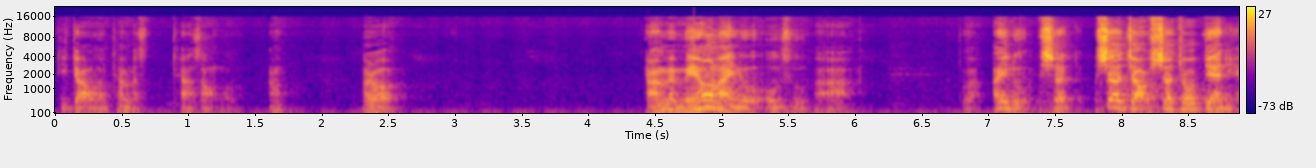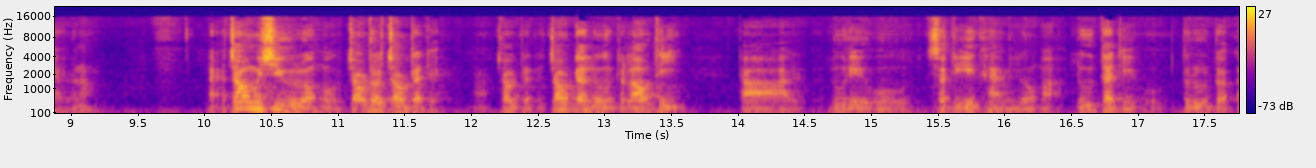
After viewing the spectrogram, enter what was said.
ဒီတာဝန်ထပ်မထမ်းဆောင်တော့နော်အဲ့တော့ဒါပေမဲ့မင်းအွန်လိုင်းတို့အုပ်စုကသူကအဲ့လိုအဆက်အဆက်ကြောက်ရှက်ကြောပြက်နေရပြီနော်အဲအကြောင်းမရှိဘူးတော့မဟုတ်ကြောက်တော့ကြောက်တတ်တယ်နော်ကြောက်တတ်တယ်ကြောက်တတ်လို့ဒီလောက်ထိဒါလူတွေကိုစတီးခံပြီးတော့မှလူအသက်တွေကိုသူတို့အတွက်က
